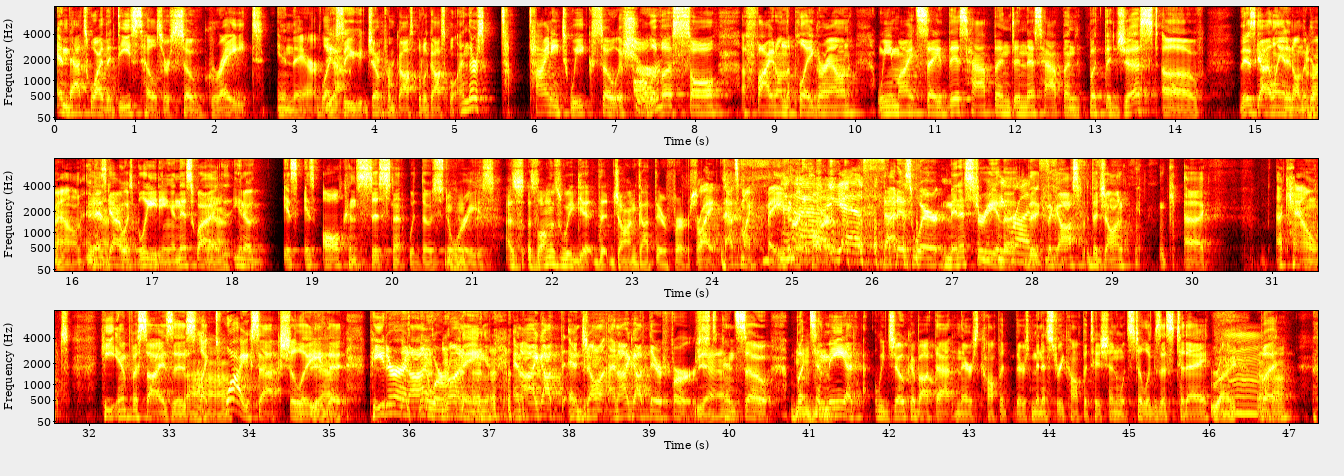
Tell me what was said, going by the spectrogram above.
and that's why the details are so great in there like Yeah. so you jump from gospel to gospel and there's t- tiny tweaks so if all of us saw a fight on the playground we might say this happened and this happened but the gist of this guy landed on the ground and this Mm-hmm. Guy was bleeding and this guy Yeah. you know is is all consistent with those Mm-hmm. stories As as long as we get that John got there first. right that's my favorite part yes. that is where ministry and the, the the gospel the John uh, account he emphasizes like twice actually Uh-huh. Yeah. that Peter and I were running and I got and John and I got there first Yeah. Mm-hmm. and so but to me I, we joke about that and there's comp- there's ministry competition which still exists today Right. but Uh-huh.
